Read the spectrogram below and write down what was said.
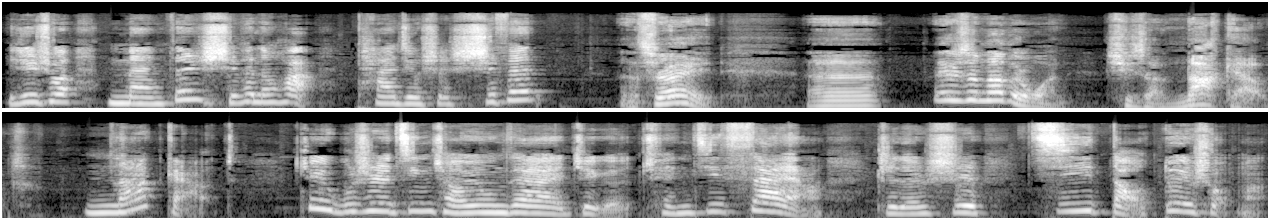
也就是说满分十分的话，她就是十分。 That's right. Uh, there's another one. She's a knockout. knockout，这个不是经常用在这个拳击赛啊，指的是击倒对手嘛。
